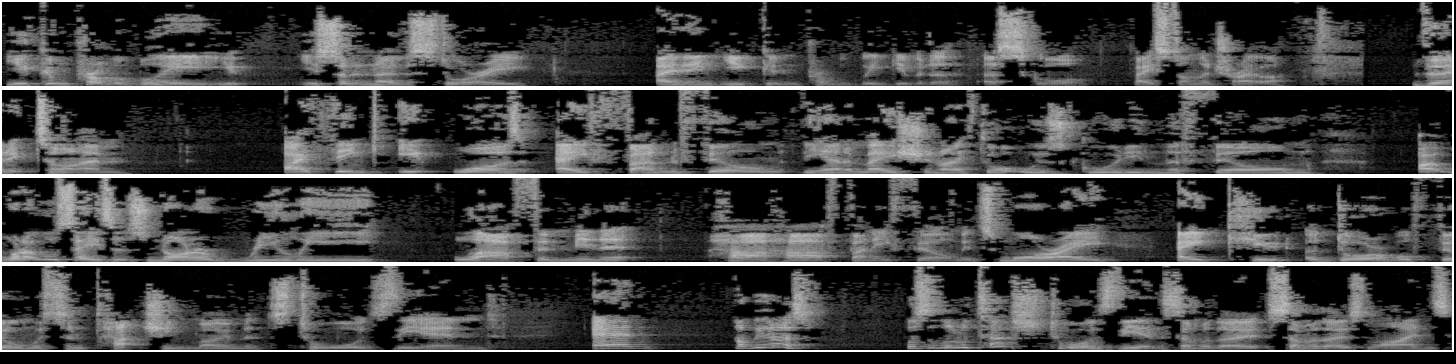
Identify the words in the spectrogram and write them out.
You can probably you you sort of know the story. I think you can probably give it a, a score based on the trailer. Verdict time. I think it was a fun film. The animation I thought was good in the film. I, what I will say is it's not a really laugh a minute, ha ha funny film. It's more a a cute, adorable film with some touching moments towards the end. And I'll be honest, was a little touched towards the end. Some of those some of those lines.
